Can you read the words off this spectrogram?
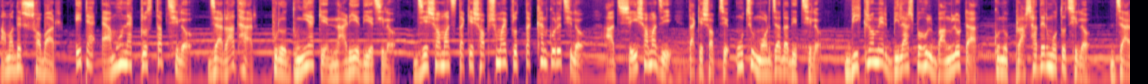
আমাদের সবার। এটা এমন এক প্রস্তাব ছিল, যা রাধার পুরো দুনিয়াকে নাড়িয়ে দিয়েছিল। যে সমাজ তাকে সবসময় প্রত্যাখ্যান করেছিল, আজ সেই সমাজই তাকে সবচেয়ে উঁচু মর্যাদা দিচ্ছিল। বিক্রমের বিলাসবহুল বাংলোটা কোনো প্রাসাদের মতো ছিল, যার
